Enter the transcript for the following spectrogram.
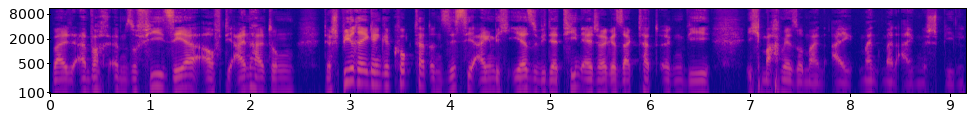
Weil einfach ähm, Sophie sehr auf die Einhaltung der Spielregeln geguckt hat und Sissy eigentlich eher so wie der Teenager gesagt hat, irgendwie, ich mache mir so mein, mein, mein eigenes Spiel.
